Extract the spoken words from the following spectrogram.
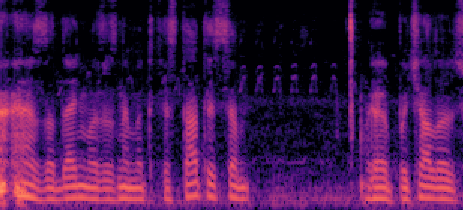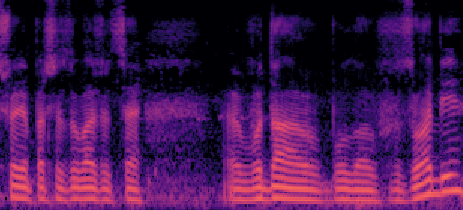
за день може з ними таке статися. Е, Почало, що я перше зауважив, це е, вода була в зобі.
